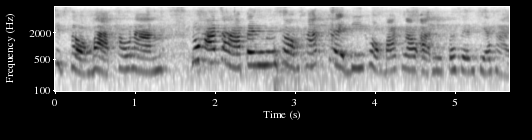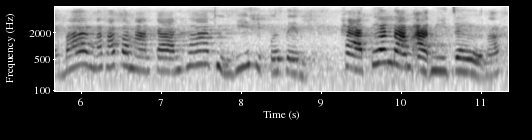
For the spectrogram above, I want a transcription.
22 บาทเท่านั้น ลูกค้าจ๋าเป็นมือสองคัดเกรดดีของบัคเราอาจมีเปอร์เซ็นต์เสียหายบ้างนะคะ ประมาณการ 5-20% ขาดเปื้อนดำอาจมีเจอนะค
